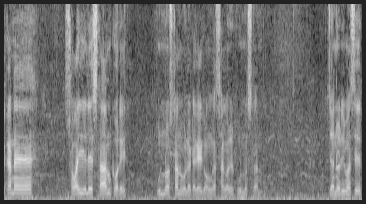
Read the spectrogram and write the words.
এখানে সবাই এলে স্নান করে। পূর্ণ স্নান বলে এটাকে, গঙ্গাসাগরের পূর্ণ স্নান জানুয়ারি মাসের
